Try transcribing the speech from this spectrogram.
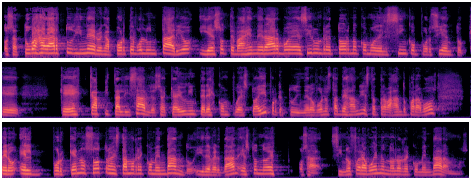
O sea, tú vas a dar tu dinero en aporte voluntario y eso te va a generar, voy a decir, un retorno como del 5%, que, que es capitalizable. O sea, que hay un interés compuesto ahí porque tu dinero vos lo estás dejando y está trabajando para vos. Pero el por qué nosotros estamos recomendando, y de verdad esto no es, o sea, si no fuera bueno no lo recomendáramos,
